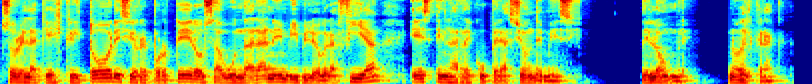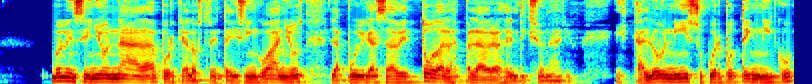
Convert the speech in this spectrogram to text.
sobre la que escritores y reporteros abundarán en bibliografía, es en la recuperación de Messi, del hombre, no del crack. No le enseñó nada porque a los 35 años la pulga sabe todas las palabras del diccionario. Scaloni y su cuerpo técnico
